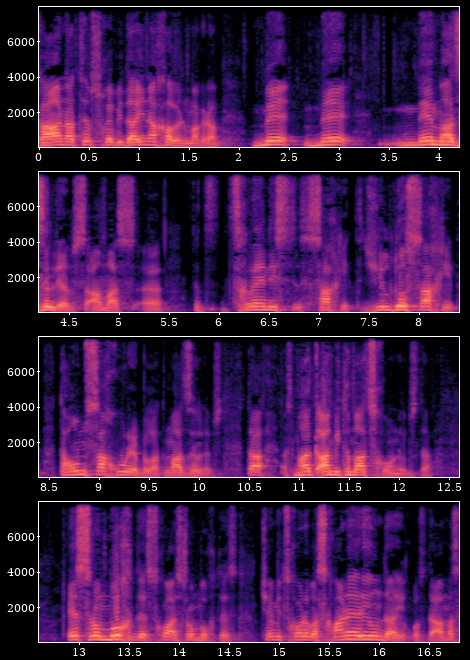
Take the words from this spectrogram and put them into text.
გაანათებს ხვები დაინახავენ მაგრამ მე მე მე მაძლევს ამას ძღვენის სახით ჯილდოს სახით დაუმსახურებლად მაძლევს და მაგ ამით მაცხონებს და ეს რომ მოხდეს, ეს რომ მოხდეს, ჩემი ცხოვრება სხვანაირი უნდა იყოს და ამას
